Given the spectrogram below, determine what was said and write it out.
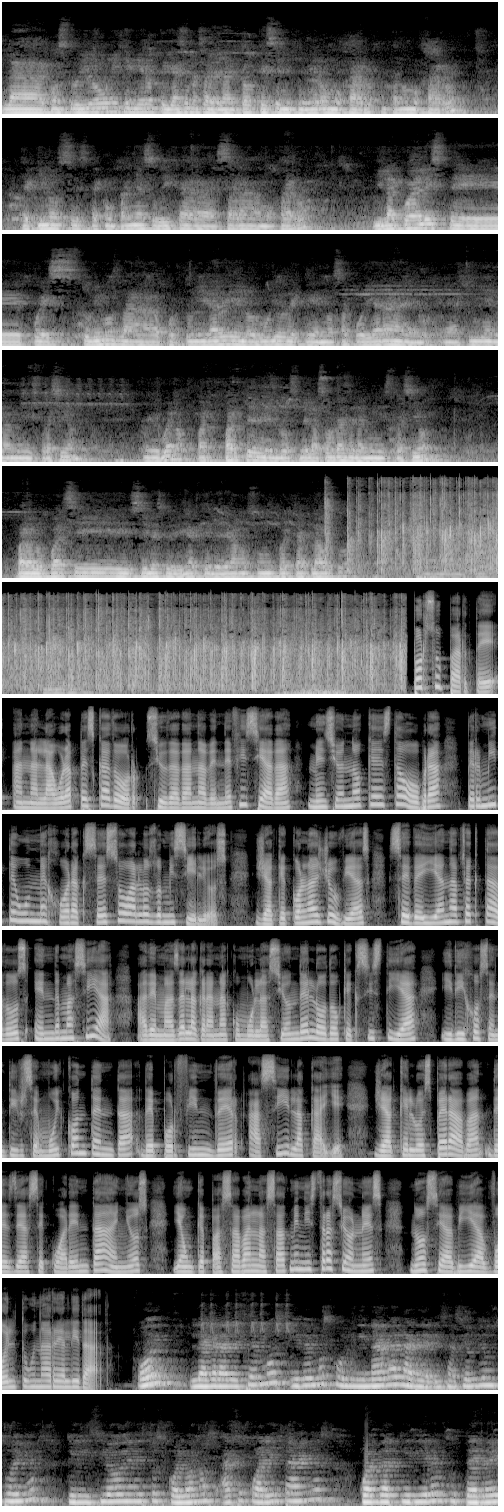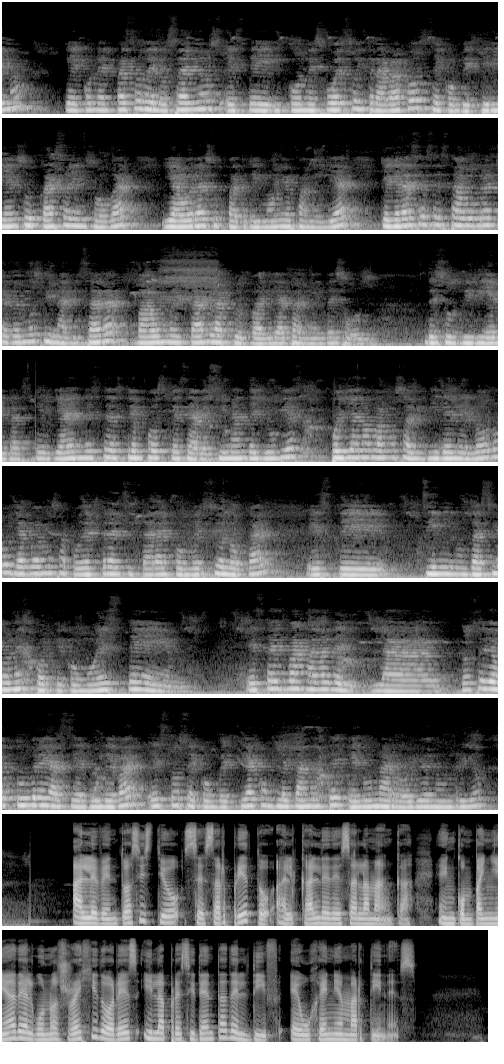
la construyó un ingeniero que ya se nos adelantó, que es el ingeniero Mojarro, Juntano Mojarro, que aquí nos este, acompaña su hija Sara Mojarro, y la cual este, pues tuvimos la oportunidad y el orgullo de que nos apoyara aquí en la administración eh, bueno, parte de, los, de las obras de la administración, para lo cual sí, sí les pediría que le diéramos un fuerte aplauso. Por su parte, Ana Laura Pescador, ciudadana beneficiada, mencionó que esta obra permite un mejor acceso a los domicilios, ya que con las lluvias se veían afectados en demasía, además de la gran acumulación de lodo que existía, y dijo sentirse muy contenta de por fin ver así la calle, ya que lo esperaban desde hace 40 años y aunque pasaban las administraciones, no se había vuelto una realidad. Hoy le agradecemos y vemos culminada la realización de un sueño que inició en estos colonos hace 40 años cuando adquirieron su terreno que con el paso de los años este, y con esfuerzo y trabajo se convertiría en su casa y en su hogar y ahora su patrimonio familiar, que gracias a esta obra que vemos finalizada va a aumentar la plusvalía también de sus, de sus viviendas, que ya en estos tiempos que se avecinan de lluvias pues ya no vamos a vivir en el lodo, ya vamos a poder transitar al comercio local este, sin inundaciones, porque como este, esta es bajada de la 12 de octubre hacia el bulevar, esto se convertía completamente en un arroyo, en un río. Al evento asistió César Prieto, alcalde de Salamanca, en compañía de algunos regidores y la presidenta del DIF, Eugenia Martínez.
